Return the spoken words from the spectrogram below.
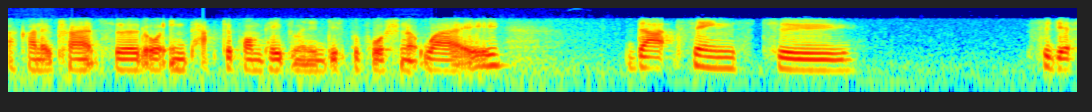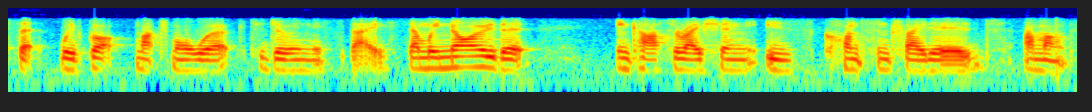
are kind of transferred or impact upon people in a disproportionate way. That seems to suggest that we've got much more work to do in this space. And we know that incarceration is concentrated amongst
